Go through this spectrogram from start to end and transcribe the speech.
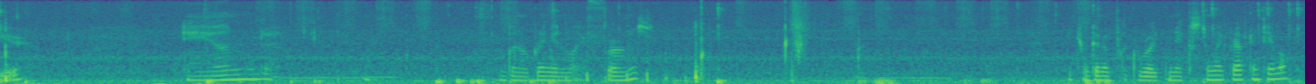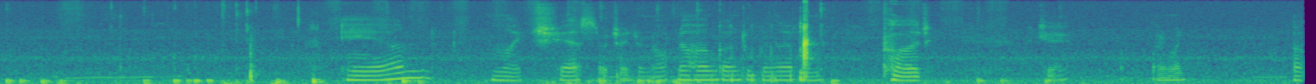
here. And I'm gonna bring in my furnace. Which I'm gonna put right next to my crafting table. And my chest, which I do not know how I'm going to bring that in. But, okay, where am I? Oh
